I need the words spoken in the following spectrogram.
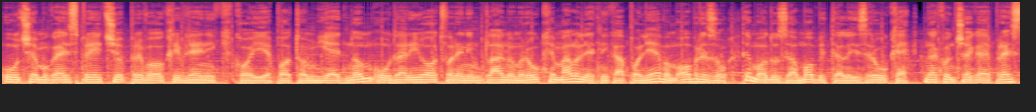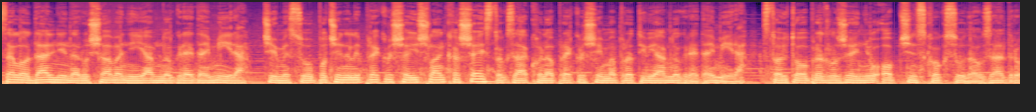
u čemu ga je spriječio prvo okrivljenik koji je potom jednom udario otvorenim dlanom ruke maloljetnika po lijevom obrazu te mu oduzeo mobitel iz ruke, nakon čega je prestalo daljnje narušavanje javnog reda i mira, čime su počinili prekršaj iz članka 6. zakona o prekršajima protiv javnog reda i mira. Stoji to u obrazloženju Općinskog suda u Zadru.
